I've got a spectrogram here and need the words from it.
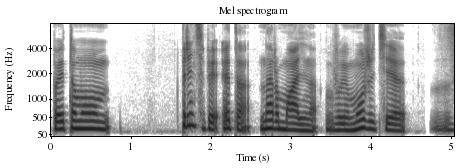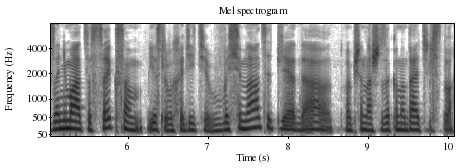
Поэтому, в принципе, это нормально. Вы можете заниматься сексом, если вы хотите, в 18 лет, да, вообще наше законодательство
